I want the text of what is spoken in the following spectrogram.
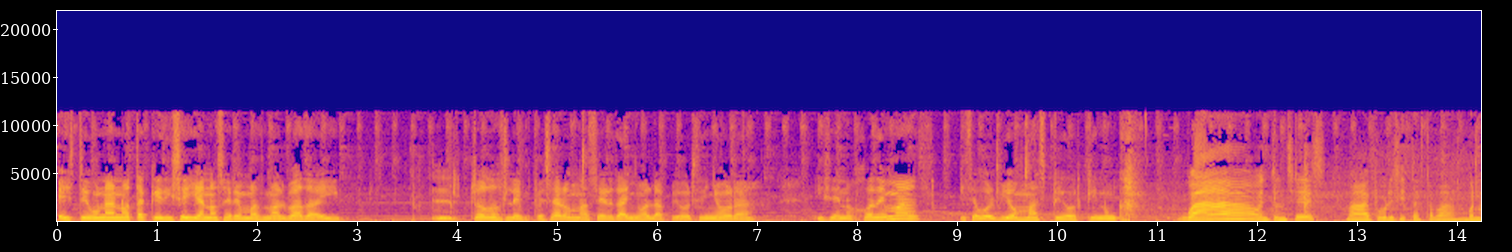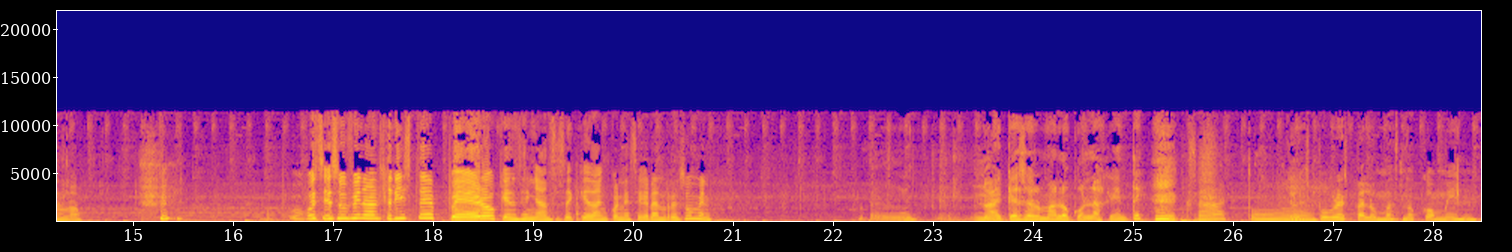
este una nota que dice ya no seré más malvada y todos le empezaron a hacer daño a la peor señora y se enojó de más y se volvió más peor que nunca. Wow, entonces, ay, pobrecita, estaba, bueno, no. pues es un final triste, pero qué enseñanzas se quedan con ese gran resumen. No hay que ser malo con la gente. Exacto. Que las pobres palomas no comen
